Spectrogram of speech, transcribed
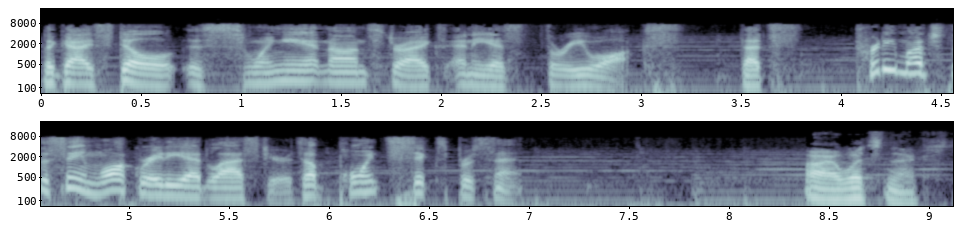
The guy still is swinging at non-strikes and he has three walks. That's pretty much the same walk rate he had last year. It's up 0.6%. All right, what's next?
